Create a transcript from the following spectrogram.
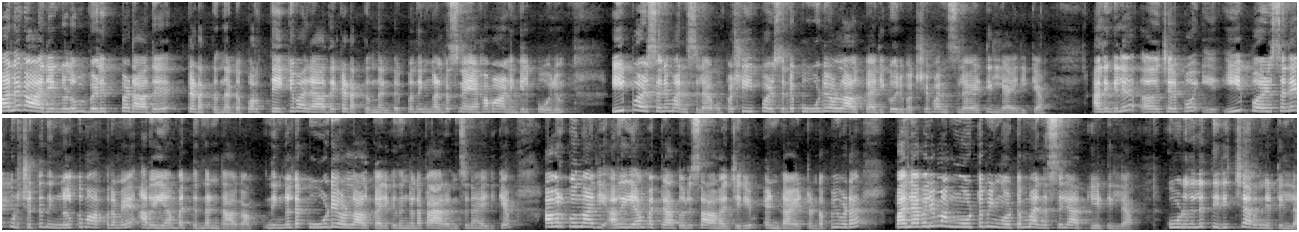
പല കാര്യങ്ങളും വെളിപ്പെടാതെ കിടക്കുന്നുണ്ട് പുറത്തേക്ക് വരാതെ കിടക്കുന്നുണ്ട്. ഇപ്പൊ നിങ്ങളുടെ സ്നേഹമാണെങ്കിൽ പോലും ഈ പേഴ്സണ് മനസ്സിലാകും. പക്ഷെ ഈ പേഴ്സന്റെ കൂടെയുള്ള ആൾക്കാർക്ക് ഒരുപക്ഷെ മനസ്സിലായിട്ടില്ലായിരിക്കാം. അല്ലെങ്കിൽ ചിലപ്പോൾ ഈ പേഴ്സണെ കുറിച്ചിട്ട് നിങ്ങൾക്ക് മാത്രമേ അറിയാൻ പറ്റുന്നുണ്ടാകാം. നിങ്ങളുടെ കൂടെയുള്ള ആൾക്കാർക്ക് നിങ്ങളുടെ പാരൻസിനായിരിക്കാം അവർക്കൊന്നും അരി അറിയാൻ പറ്റാത്ത ഒരു സാഹചര്യം ഉണ്ടായിട്ടുണ്ട്. അപ്പോൾ ഇവിടെ പലവരും അങ്ങോട്ടും ഇങ്ങോട്ടും മനസ്സിലാക്കിയിട്ടില്ല. കൂടുതൽ തിരിച്ചറിഞ്ഞിട്ടില്ല.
